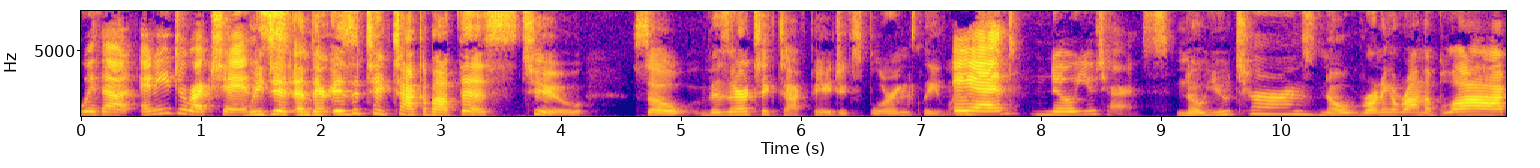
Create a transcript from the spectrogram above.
without any directions. We did, and there is a TikTok about this too. So visit our TikTok page, Exploring Cleveland. And no U turns. no U-turns, no running around the block,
